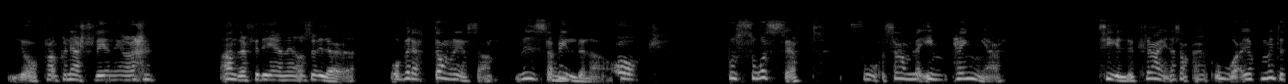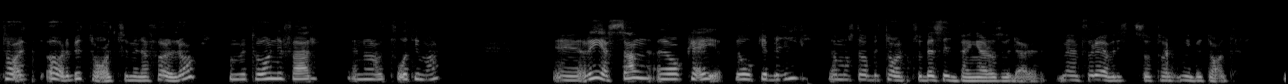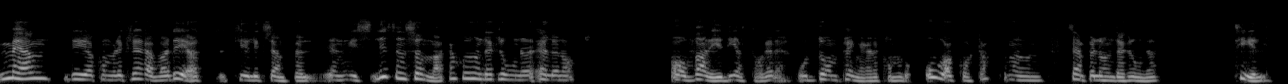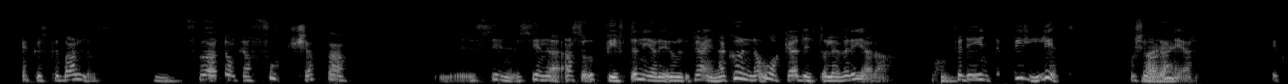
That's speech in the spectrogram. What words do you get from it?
ja, pensionärsföreningar, andra föreningar och så vidare. Och berätta om resan, visa Mm. bilderna och på så sätt få samla in pengar till Ukraina. Oh, Jag kommer inte ta ett öre betalt för mina föredrag. Det kommer ta ungefär en och en halv, två timmar. Eh, resan, ja, okej, jag åker bil. Jag måste ha betalt för bensinpengar och så vidare. Men för övrigt så tar jag inget betalt. Men det jag kommer att kräva det är att till exempel en viss liten summa, kanske 100 kronor eller något, av varje deltagare. Och de pengarna kommer gå oavkortat, till exempel 100 kronor, till Ecus Kuballus. Mm. För att de kan fortsätta eh, sin, sina alltså uppgifter nere i Ukraina, kunna åka dit och leverera. Mm. För det är inte billigt att köra Nej. ner.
